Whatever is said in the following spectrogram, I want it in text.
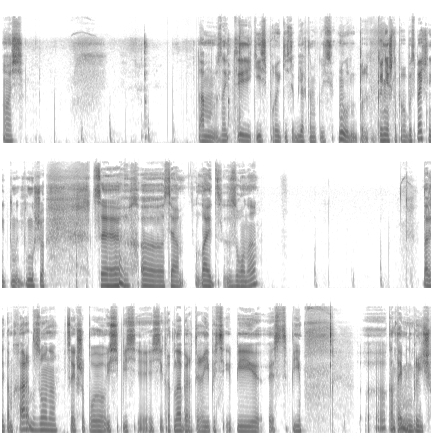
Ось. Там знайти якийсь про якийсь об'єкт там якийсь. Ну, про- звісно, про безпечний, тому, тому що це е, ця лайт зона. Далі там хард зона. Це якщо по SCP Secret Laboratory PCP SCP е, Containment Bridge.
